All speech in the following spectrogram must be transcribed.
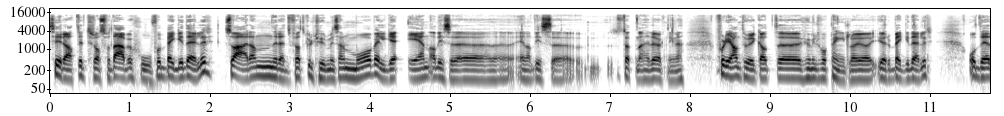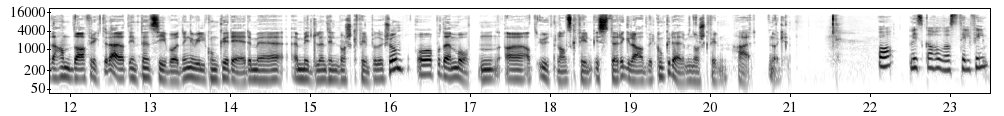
sier at til tross for at det er behov for begge deler, så er han redd for at kulturministeren må velge én av, disse, en av disse støttene eller økningene. Fordi han tror ikke at eh, hun vil få penger til å gjøre begge deler. Og det han da frykter, er at intensivordningen vil konkurrere med midlene til norsk filmproduksjon, og på den måten eh, at utenlandsk film i større grad vil konkurrere med norsk film her i Norge. Og vi skal holde oss til film.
